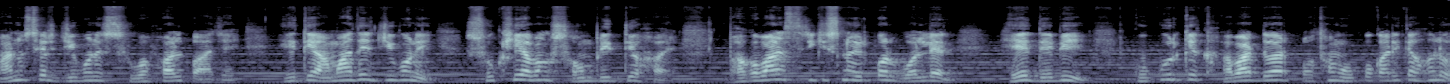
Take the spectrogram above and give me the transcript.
মানুষের জীবনে শুভ ফল পাওয়া যায়। এতে আমাদের জীবনে সুখী এবং সমৃদ্ধি হয়। ভগবান শ্রীকৃষ্ণ এরপর বললেন, হে দেবী, কুকুরকে খাবার দেওয়ার প্রথম উপকারিতা হলো,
